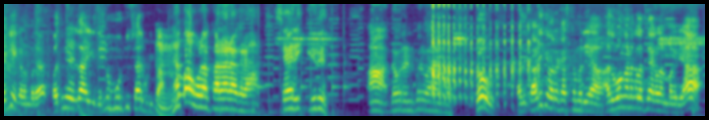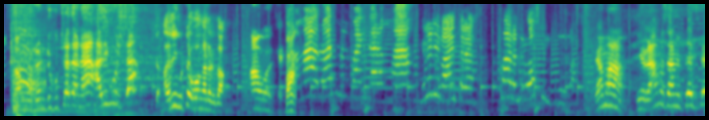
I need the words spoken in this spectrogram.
எங்கே கிளம்புற? பதினேழு தான் ஆகுது இன்னும் மூணு ஜூஸ் யார் குடிப்பா? என்னப்பா இவ்வளவு கராராகிறான்? சரி இரு. ஆ இதோ ரெண்டு பேரும் வராங்க. பாரு. யோ அது கடைக்கு வர கஸ்டமரியா அது உன் கணக்குல சேர்க்கலாம்னு பாக்குறியா? அவங்க ரெண்டு குச்சா தானே? அதிகம் குடிச்சா அதையும் குட்டா உன் கணக்கு தான். ஆ ஓகே ஏமா நீ ராமசாமி பேசிட்டே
